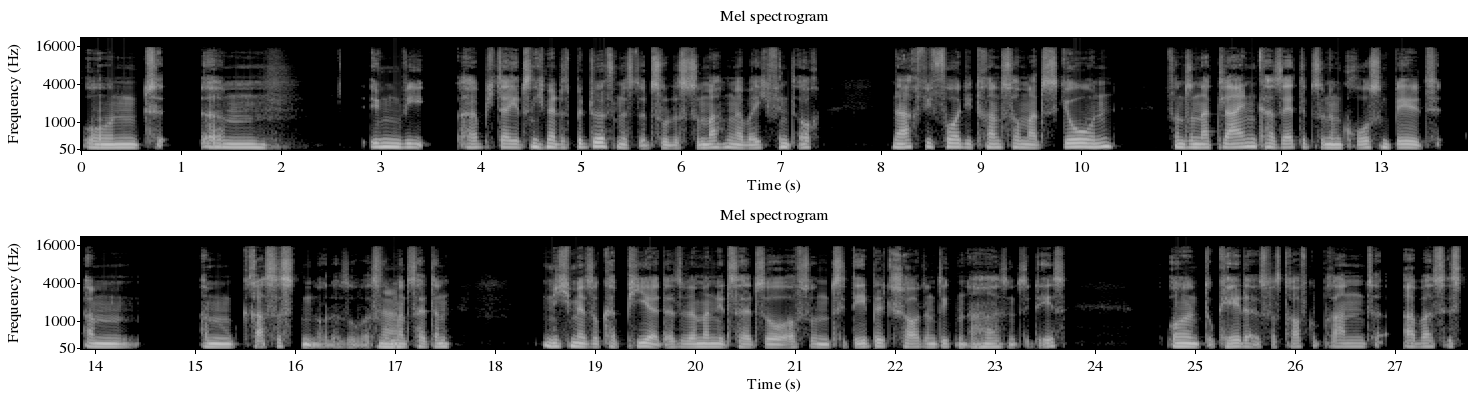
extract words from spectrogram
Und ähm, irgendwie habe ich da jetzt nicht mehr das Bedürfnis dazu, das zu machen. Aber ich finde auch nach wie vor die Transformation von so einer kleinen Kassette zu einem großen Bild am, am krassesten oder sowas. Ja. Wenn man es halt dann nicht mehr so kapiert. Also wenn man jetzt halt so auf so ein CD-Bild schaut, dann sieht man, aha, es sind CDs. Und okay, da ist was drauf gebrannt, aber es ist,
